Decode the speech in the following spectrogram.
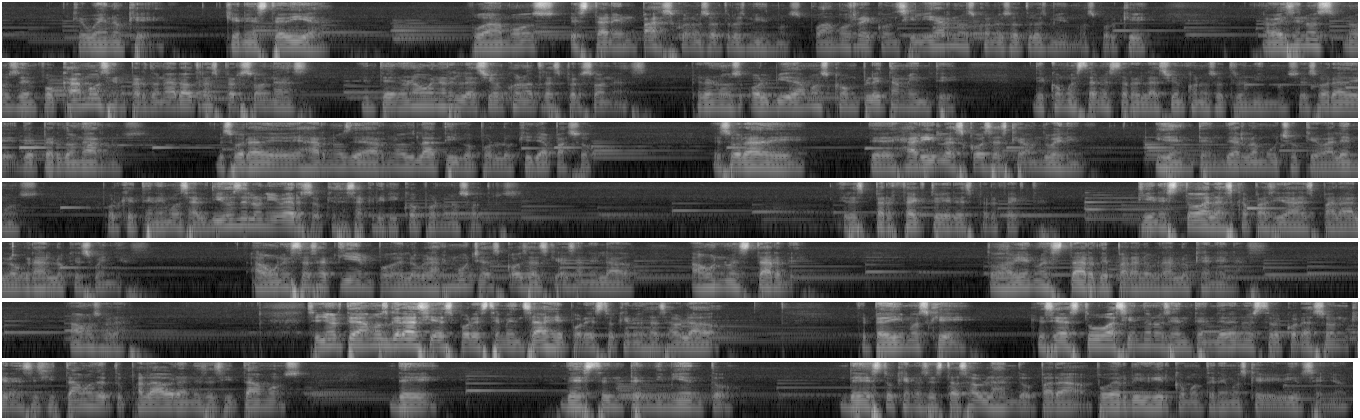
Qué bueno que, que en este día podamos estar en paz con nosotros mismos, podamos reconciliarnos con nosotros mismos, porque a veces nos, nos, enfocamos en perdonar a otras personas, en tener una buena relación con otras personas, pero nos olvidamos completamente de cómo está nuestra relación con nosotros mismos. Es hora de, perdonarnos, es hora de dejarnos de darnos látigo por lo que ya pasó, es hora de, de dejar ir las cosas que aún duelen y de entender lo mucho que valemos porque tenemos al Dios del universo que se sacrificó por nosotros. Eres perfecto y eres perfecta. Tienes todas las capacidades para lograr lo que sueñas. Aún estás a tiempo de lograr muchas cosas que has anhelado. Aún no es tarde. Todavía no es tarde para lograr lo que anhelas. Vamos a orar. Señor, te damos gracias por este mensaje, por esto que nos has hablado. Te pedimos que que seas tú haciéndonos entender en nuestro corazón que necesitamos de tu palabra, necesitamos de, de este entendimiento, de esto que nos estás hablando para poder vivir como tenemos que vivir, Señor.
